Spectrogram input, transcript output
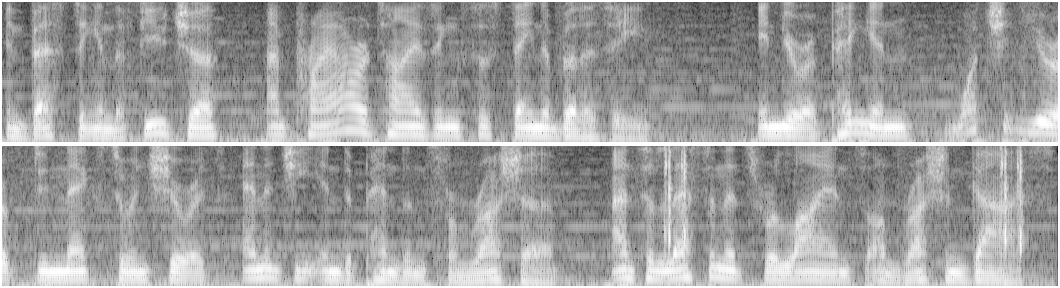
investing in the future, and prioritizing sustainability. In your opinion, what should Europe do next to ensure its energy independence from Russia and to lessen its reliance on Russian gas?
